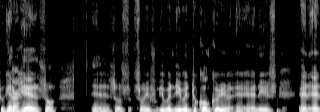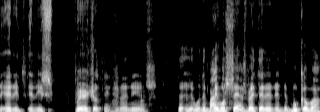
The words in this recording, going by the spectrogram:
to get ahead. So eh, and so so if even even to conquer eh, any any any any spiritual things, you know, any the, the, the Bible says right there in, in the book of uh,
